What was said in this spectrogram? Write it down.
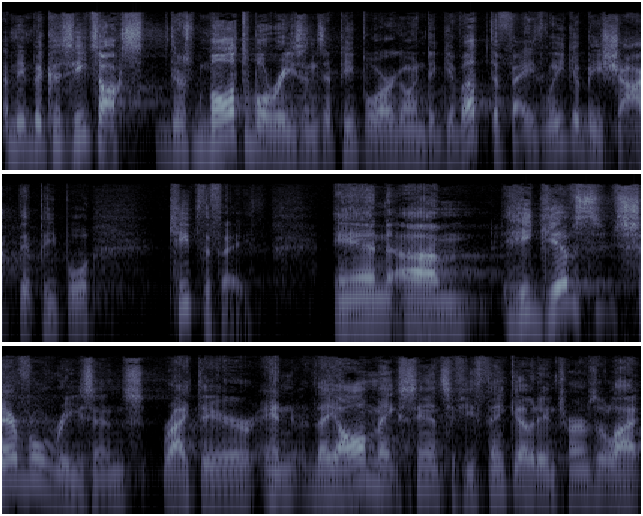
I mean, because he talks, there's multiple reasons that people are going to give up the faith. We could be shocked that people keep the faith. And um, he gives several reasons right there, and they all make sense if you think of it in terms of like,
